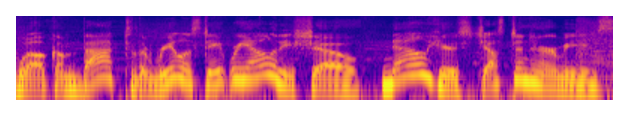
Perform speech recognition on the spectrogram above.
Welcome back to the Real Estate Reality Show. Now here's Justin Hermes.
